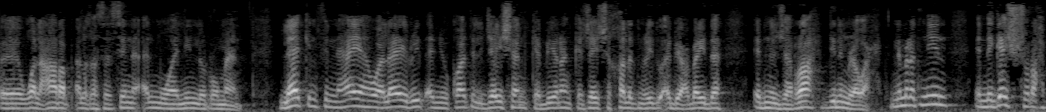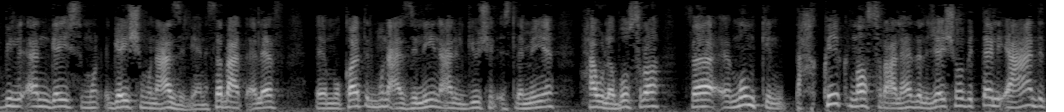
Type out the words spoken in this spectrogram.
والعرب الغساسنة الموالين للرومان. لكن في النهاية هو لا يريد أن يقاتل جيشا كبيرا كجيش خالد مريد وأبي عبيدة ابن الجراح دي نمرة واحد. نمرة اثنين أن جيش شرحبيل الآن جيش جيش منعزل يعني سبعة ألاف مقاتل منعزلين عن الجيوش الإسلامية حول بصرة فممكن تحقيق نصر على هذا الجيش وبالتالي إعادة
